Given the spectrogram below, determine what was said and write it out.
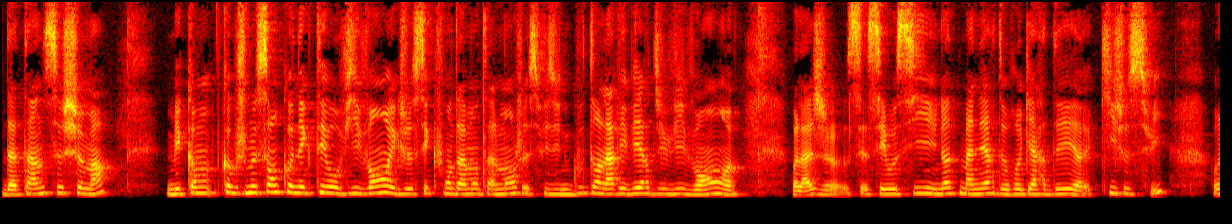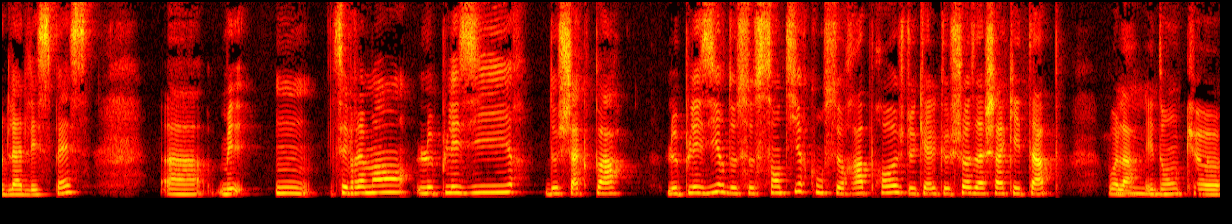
d'atteindre ce chemin. Mais comme, je me sens connectée au vivant et que je sais que fondamentalement je suis une goutte dans la rivière du vivant, euh, voilà, c'est aussi une autre manière de regarder euh, qui je suis au-delà de l'espèce. Euh, mais c'est vraiment le plaisir de chaque pas le plaisir de se sentir qu'on se rapproche de quelque chose à chaque étape. Voilà. Mm. Et donc, euh,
